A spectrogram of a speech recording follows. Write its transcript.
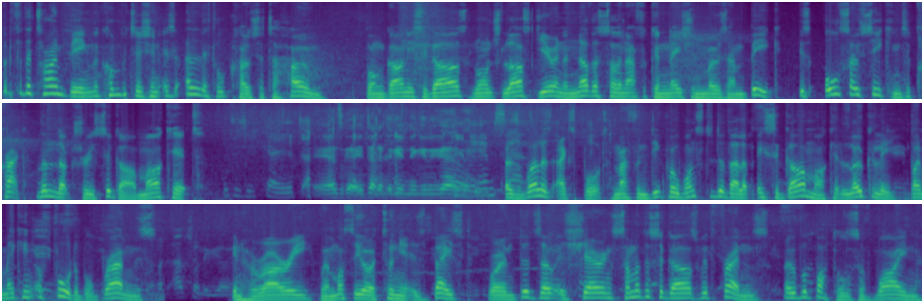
But for the time being, the competition is a little closer to home. Bongani Cigars, launched last year in another southern African nation, Mozambique, is also seeking to crack the luxury cigar market. As well as export, Mafundikwa wants to develop a cigar market locally by making affordable brands. In Harare, where Mosi oa Tunya is based, Royan Dudzo is sharing some of the cigars with friends over bottles of wine.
